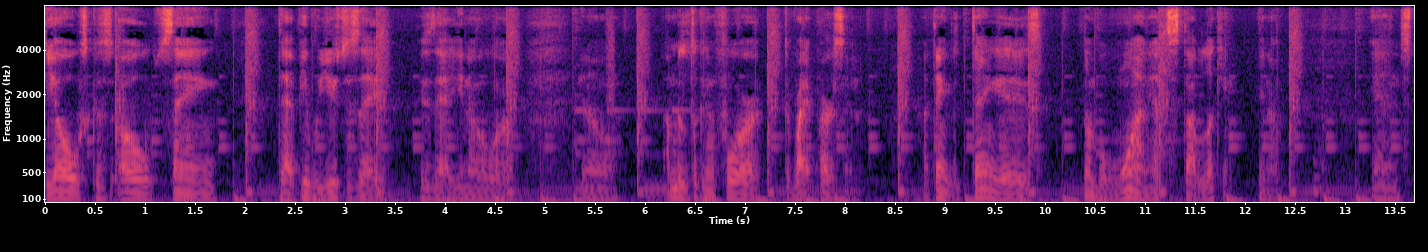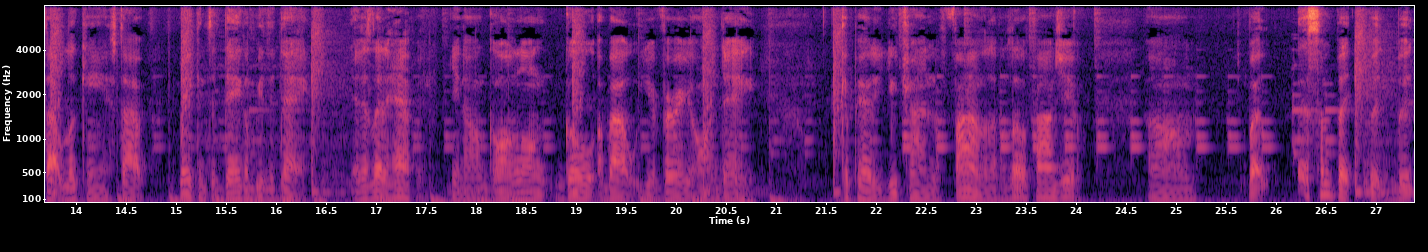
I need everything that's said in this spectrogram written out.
the old cause old saying that people used to say is that you know uh, you know I'm just looking for the right person. I think the thing is number one you have to stop looking, you know, and stop looking, and stop making today gonna be the day, and just let it happen. You know, go along, go about your very own day compared to you trying to find love. Love finds you. Um, but some, but but but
